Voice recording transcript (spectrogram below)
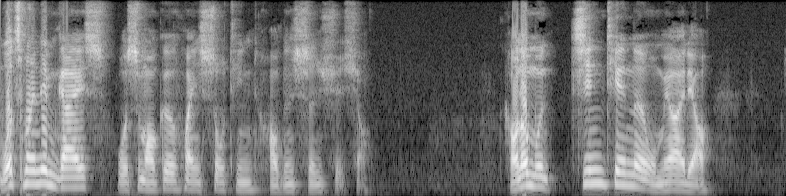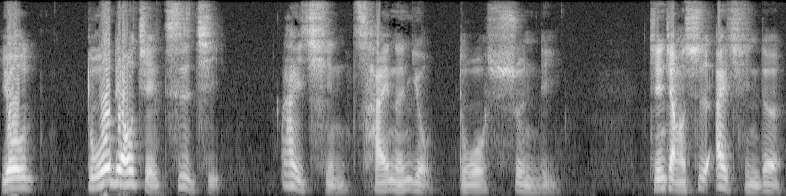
What's my name, guys？我是毛哥，欢迎收听好人生学校。好，那我们今天呢，我们要来聊有多了解自己，爱情才能有多顺利。今天讲的是爱情的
